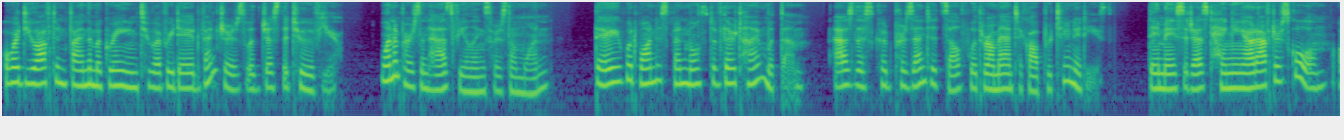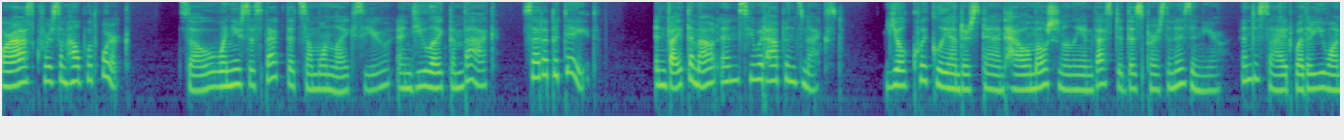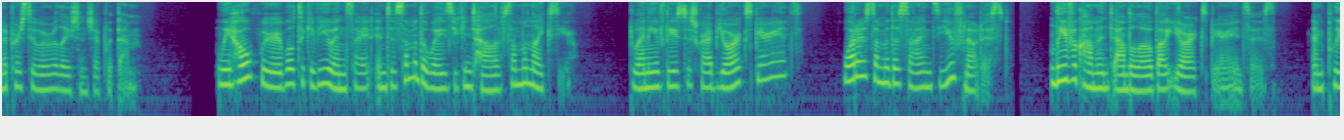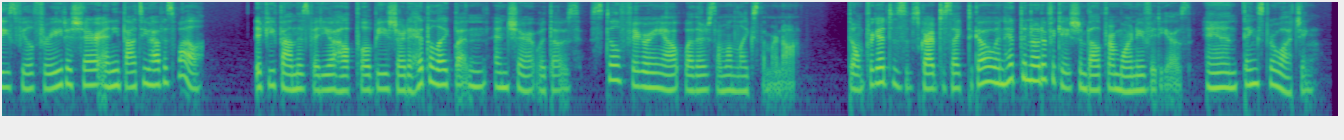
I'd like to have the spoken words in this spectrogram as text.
Or do you often find them agreeing to everyday adventures with just the two of you? When a person has feelings for someone, they would want to spend most of their time with them as this could present itself with romantic opportunities. They may suggest hanging out after school or ask for some help with work. So when you suspect that someone likes you and you like them back, set up a date. Invite them out and see what happens next. You'll quickly understand how emotionally invested this person is in you and decide whether you wanna pursue a relationship with them. We hope we were able to give you insight into some of the ways you can tell if someone likes you. Do any of these describe your experience? What are some of the signs you've noticed? Leave a comment down below about your experiences. And please feel free to share any thoughts you have as well. If you found this video helpful, be sure to hit the like button and share it with those still figuring out whether someone likes them or not. Don't forget to subscribe to Psych2Go and hit the notification bell for more new videos. And thanks for watching.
